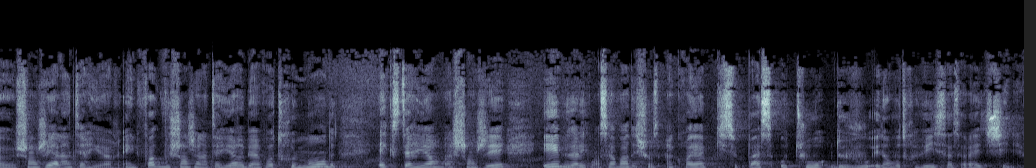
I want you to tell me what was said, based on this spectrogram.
euh, changer à l'intérieur. Et une fois que vous changez à l'intérieur, eh bien votre monde extérieur va changer et vous allez commencer à voir des choses incroyables qui se passent autour de vous et dans votre vie. Ça, ça va être génial.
